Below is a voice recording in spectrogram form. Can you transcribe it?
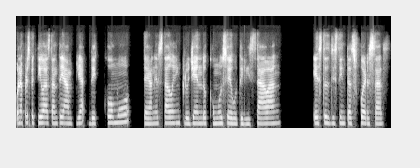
una perspectiva bastante amplia de cómo se han estado incluyendo, cómo se utilizaban estas distintas fuerzas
